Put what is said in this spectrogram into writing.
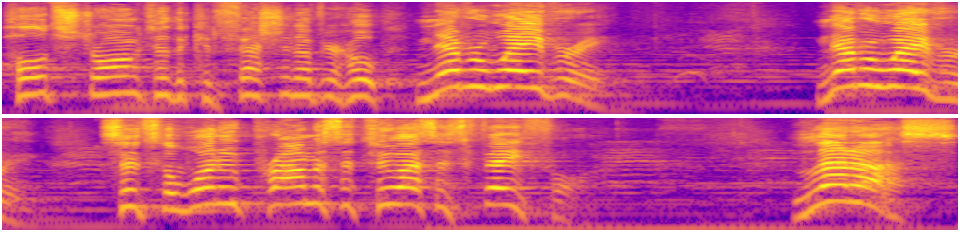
Hold strong to the confession of your hope, never wavering, never wavering, since the one who promised it to us is faithful. Let us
